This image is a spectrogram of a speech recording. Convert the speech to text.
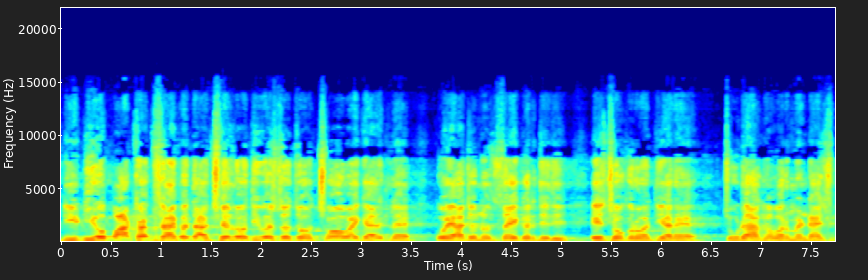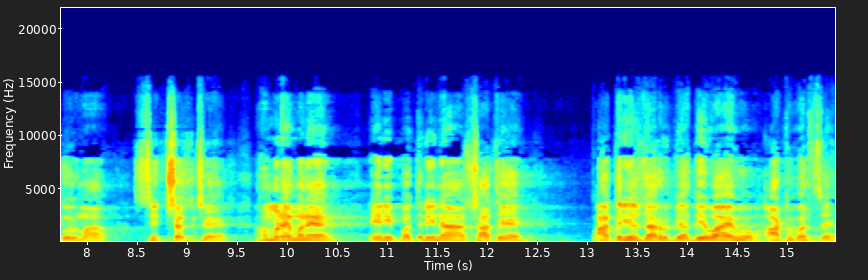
ડીડીઓ પાઠક સાહેબ હતા, છેલ્લો દિવસ હતો, છ વાગ્યા એટલે કોઈ આજનો સહી કરી દીધી. એ છોકરો અત્યારે ચૂડા ગવર્મેન્ટ હાઈસ્કૂલમાં શિક્ષક છે. હમણે મને એની પત્નીના સાથે પાંત્રીસ હજાર રૂપિયા દેવા આવ્યો આઠ વર્ષે.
